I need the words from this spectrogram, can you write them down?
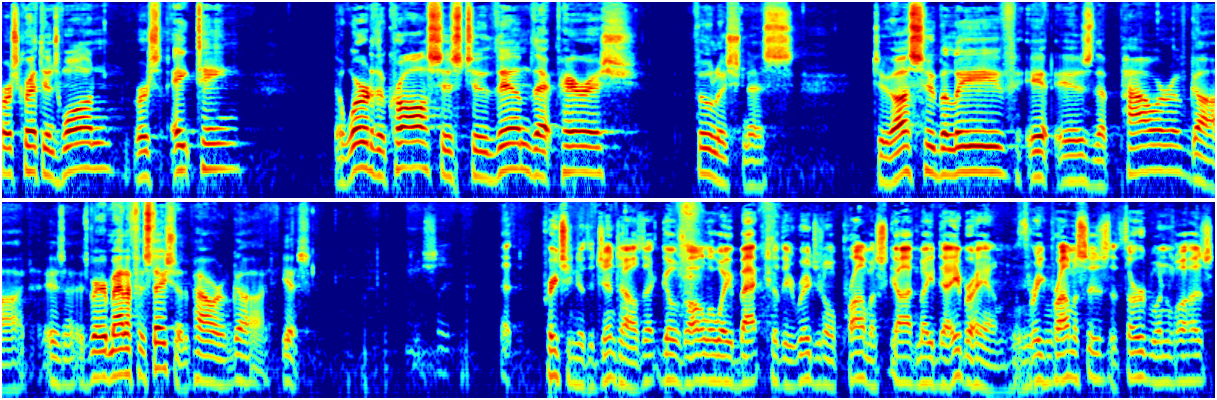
1 Corinthians 1, verse 18 The word of the cross is to them that perish foolishness. To us who believe, it is the power of God. It's a, it's a very manifestation of the power of God. Yes That preaching to the Gentiles, that goes all the way back to the original promise God made to Abraham. The three mm-hmm. promises. The third one was,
